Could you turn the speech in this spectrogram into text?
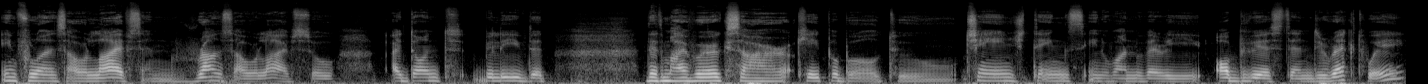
influence our lives and runs our lives. So I don't believe that that my works are capable to change things in one very obvious and direct way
